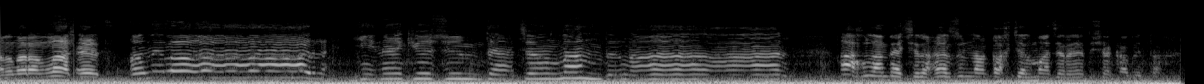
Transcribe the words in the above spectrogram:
Anılar anılar. Evet. Anılar yine gözümde canlandılar. Ah ulan Bekir, Erzurum'dan kalk gel maceraya düşe kabin tak.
